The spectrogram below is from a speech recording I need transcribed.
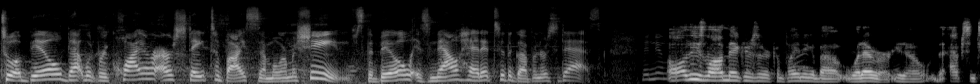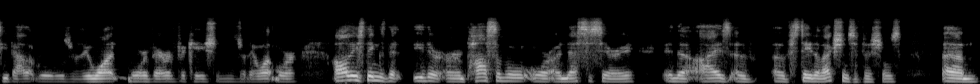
to a bill that would require our state to buy similar machines. The bill is now headed to the governor's desk all these lawmakers that are complaining about whatever, you know, the absentee ballot rules, or they want more verifications, or they want more, all these things that either are impossible or unnecessary in the eyes of, of state elections officials, um,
